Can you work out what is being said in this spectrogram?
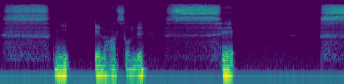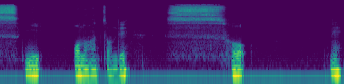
すに、えの発音で、せ、すに、おの発音で、そ、ね、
